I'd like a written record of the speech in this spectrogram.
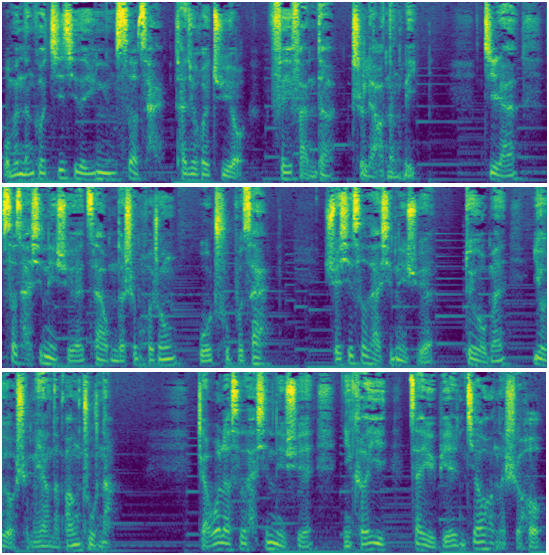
我们能够积极的运用色彩，它就会具有非凡的治疗能力。既然色彩心理学在我们的生活中无处不在，学习色彩心理学对我们又有什么样的帮助呢？掌握了色彩心理学，你可以在与别人交往的时候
